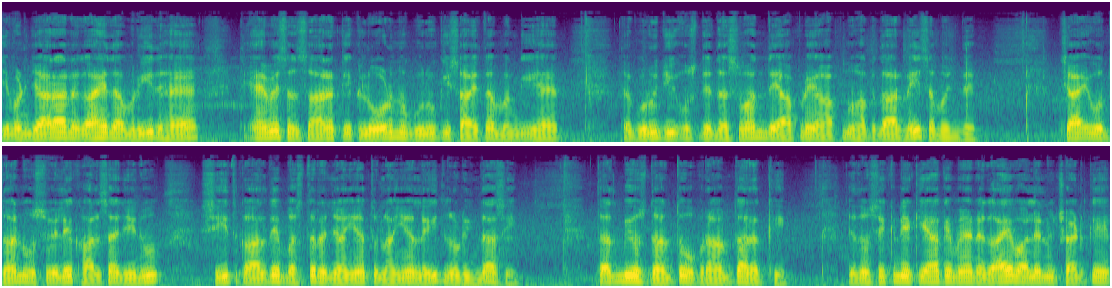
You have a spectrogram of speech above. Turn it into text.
ਇਹ ਵਣਜਾਰਾ ਨਗਾਹੇ ਦਾ ਮਰੀਦ ਹੈ, ਤੇ ਐਵੇਂ ਸੰਸਾਰਕ ਇੱਕ ਲੋੜ ਨੂੰ ਗੁਰੂ ਕੀ ਸਹਾਇਤਾ ਮੰਗੀ ਹੈ, ਤਾਂ ਗੁਰੂ ਜੀ ਉਸ ਦੇ ਦਸਵੰਦ ਦੇ ਆਪਣੇ ਆਪ ਨੂੰ ਹੱਕਦਾਰ ਨਹੀਂ ਸਮਝਦੇ। ਚਾਹੇ ਉਹ ਧਨ ਉਸ ਵੇਲੇ ਖਾਲਸਾ ਜੀ ਨੂੰ ਸ਼ੀਤਕਾਲ ਦੇ ਬਸਤਰ ਰਜਾਈਆਂ ਤੁਲਾਈਆਂ ਲਈ ਲੋੜਿੰਦਾ ਸੀ। ਤਦ ਵੀ ਉਸ ਧਨ ਤੋਂ ਉਪਰਾਮਤਾ ਰੱਖੀ। ਜਦੋਂ ਸਿੱਖ ਨੇ ਕਿਹਾ ਕਿ ਮੈਂ ਨਗਾਏ ਵਾਲੇ ਨੂੰ ਛੱਡ ਕੇ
